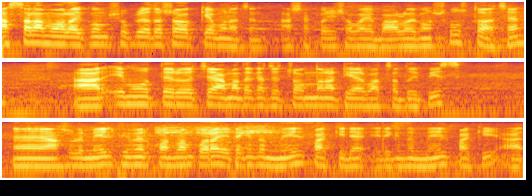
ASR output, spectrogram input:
আসসালামু আলাইকুম, সুপ্রিয় দর্শক, কেমন আছেন? আশা করি সবাই ভালো এবং সুস্থ আছেন। আর এই মুহূর্তে রয়েছে আমাদের কাছে চন্দনা টিয়ার বাচ্চা দুই পিস আসলে মেল ফিমেল কনফার্ম করা, এটা কিন্তু মেল পাখিটা এটা কিন্তু মেল পাখি, আর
